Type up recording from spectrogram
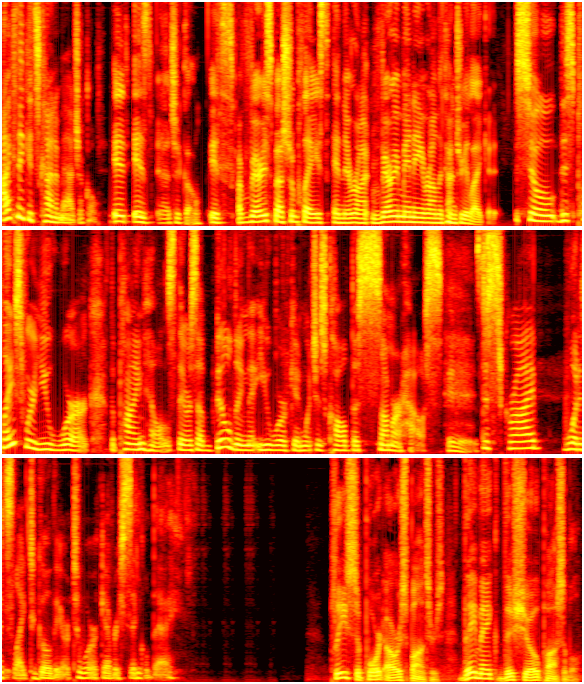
I think it's kind of magical. it is magical. It's a very special place, and there aren't very many around the country like it. So, this place where you work, the Pinehills, there's a building that you work in, which is called the Summer House. It is. Describe what it's like to go there to work every single day. Please support our sponsors. They make this show possible.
